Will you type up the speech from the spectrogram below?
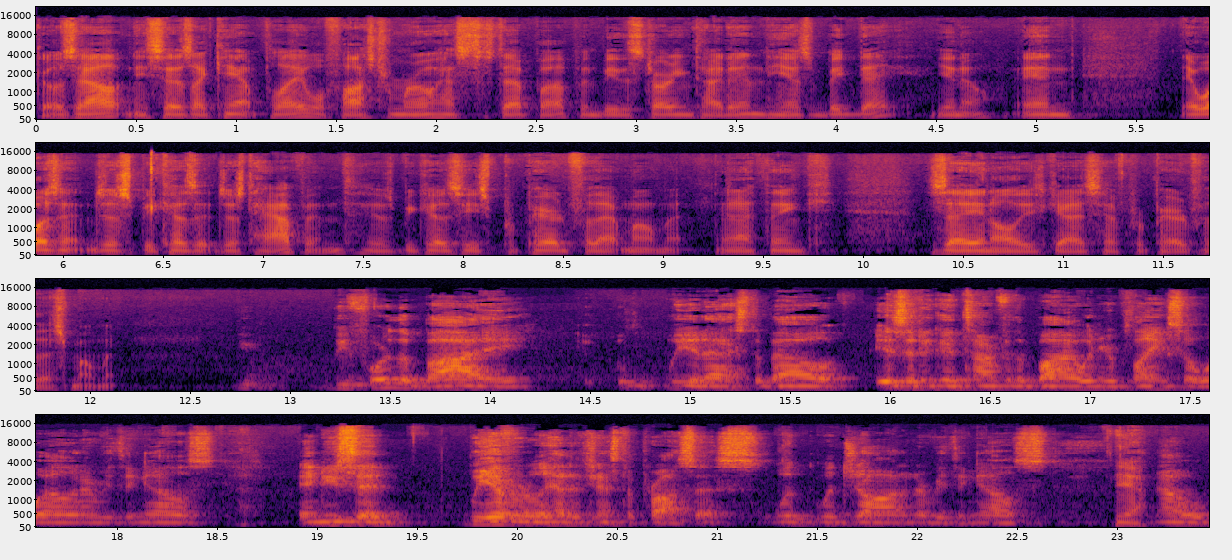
goes out and he says, I can't play, well, Foster Moreau has to step up and be the starting tight end. And he has a big day, you know. And it wasn't just because it just happened, it was because he's prepared for that moment. And I think Zay and all these guys have prepared for this moment. Before the bye, we had asked about is it a good time for the bye when you're playing so well and everything else? And you said we haven't really had a chance to process with, with Jon and everything else. Yeah. Now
